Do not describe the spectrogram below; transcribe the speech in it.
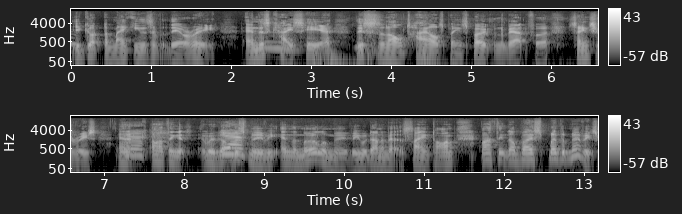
Hmm. You got the makings of it there already. And this hmm. case here, this is an old tale that's been spoken about for centuries, And, it, and I think it's we've got Yeah. this movie and the Merlin movie were done about the same time, and I think they're both splendid movies.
